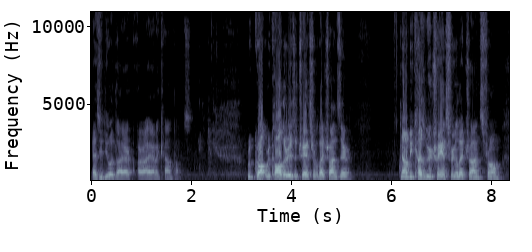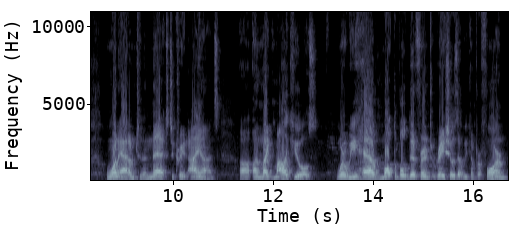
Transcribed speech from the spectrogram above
as you deal with our, our ionic compounds. Recall, recall there is a transfer of electrons there. Now, because we are transferring electrons from one atom to the next to create ions, uh, unlike molecules where we have multiple different ratios that we can perform,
